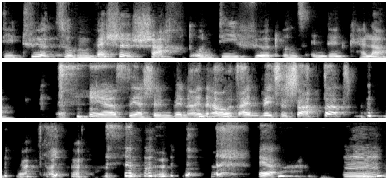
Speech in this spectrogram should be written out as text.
die Tür zum Wäscheschacht und die führt uns in den Keller. Ja, sehr schön, wenn ein Haus einen Wäscheschacht hat. ja. Mhm.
